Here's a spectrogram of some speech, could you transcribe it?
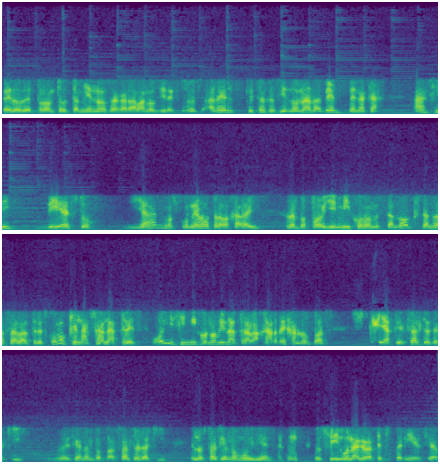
pero de pronto también nos agarraban los directores, a ver, ¿qué estás haciendo? Nada, ven, ven acá. Ah, sí, di esto. Y ya nos poníamos a trabajar ahí. Papá, oye, mi hijo, ¿dónde está? No, que está en la sala 3. ¿Cómo que en la sala 3? Oye, si mi hijo no viene a trabajar, déjalo en paz. Cállate, salte de aquí. Le decían a mi papá, salte de aquí, que lo está haciendo muy bien. sí, una gran experiencia.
